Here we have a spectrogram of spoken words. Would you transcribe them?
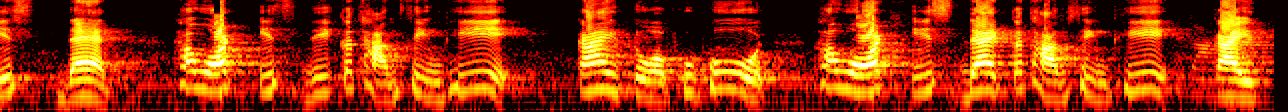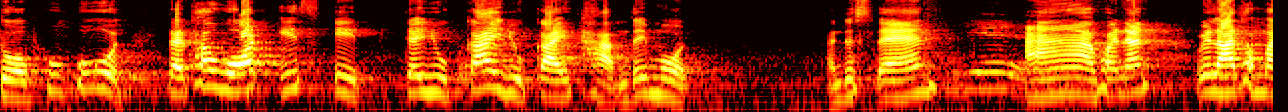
is that ถ้า what is this ก็ถามสิ่งที่ใกล้ตัวผู้พูด ถ้า what is that ก็ถามสิ่งที่ไกลตัวผู้พูด แต่ถ้า what is it จะอยู่ใกล้อยู่ไกลถามได้หมด understand yes อ่าเพราะฉะนั้นเวลาทำไม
